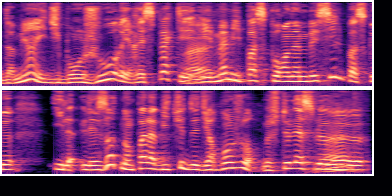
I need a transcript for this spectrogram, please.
Damien, il dit bonjour, il respecte, et, Ouais. et même il passe pour un imbécile parce que il, les autres n'ont pas l'habitude de dire bonjour. Mais je te laisse le.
